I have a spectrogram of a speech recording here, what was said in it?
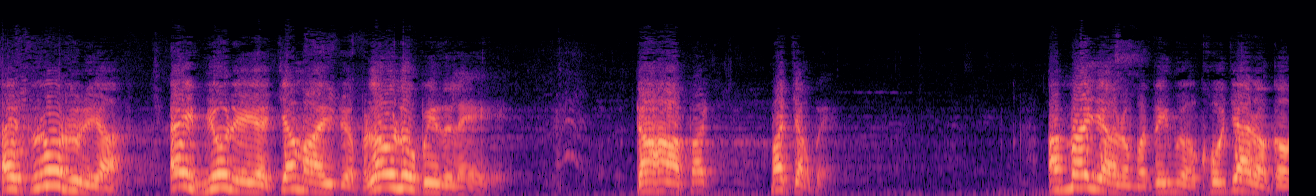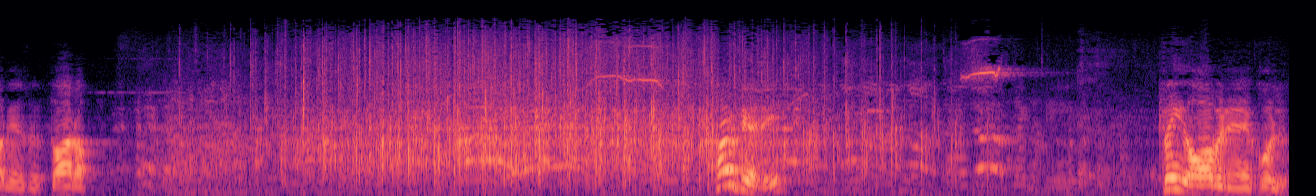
အဲ့သူတို့လူတွေကအဲ့မြို့နေရဲ့ကျမ်းမာရေးအတွက်ဘယ်လောက်လုပ်ပေးသလဲ ဒါဟာပတ်မှတ်ကြောက်ပဲအမတ်ရတော့မသိဘူးအခေါ်ကြတော့ကောက်တယ်ဆိုသွားတော့ဟုတ်တယ်လေသိဩမနေကိုလူ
